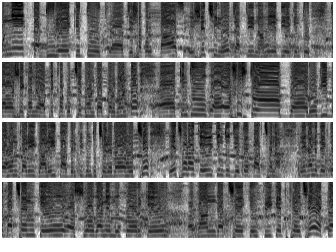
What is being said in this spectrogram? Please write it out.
অনেকটা দূরে কিন্তু যে সকল বাস এসেছিল, যাত্রী নামিয়ে দিয়ে কিন্তু তারা সেখানে অপেক্ষা করছে ঘণ্টার পর ঘণ্টা। কিন্তু অসুস্থ রোগী বহনকারী গাড়ি তাদেরকে কিন্তু ছেড়ে দেওয়া হচ্ছে। এছাড়া কেউই কিন্তু যেতে পারছে না। এখানে দেখতে পাচ্ছেন কেউ স্লোগানে মুখর, কেউ গান গাচ্ছে, কেউ ক্রিকেট খেলছে। একটা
